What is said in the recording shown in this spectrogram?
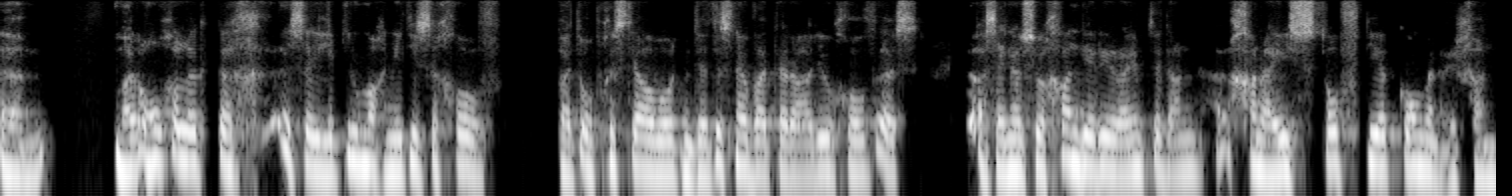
ehm um, Maar ongelukkig is 'n elektromagnetiese golf wat opgestel word en dit is nou wat 'n radiogolf is. As hy nou so gaan deur die ruimte dan gaan hy stof teekom en hy gaan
